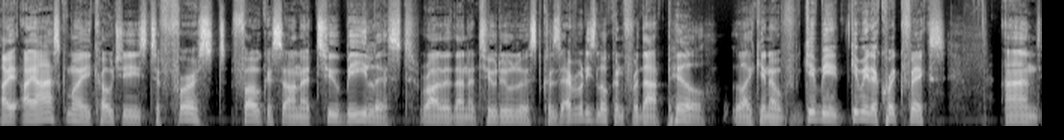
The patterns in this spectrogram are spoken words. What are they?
I, I ask my coaches to first focus on a to be list rather than a to do list because everybody's looking for that pill. Like, you know, give me give me the quick fix. And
